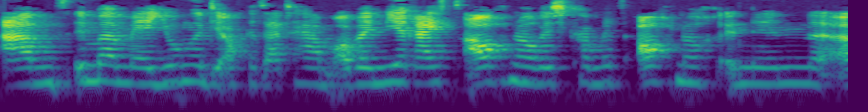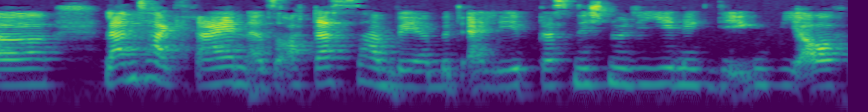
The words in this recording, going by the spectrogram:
abends immer mehr Junge, die auch gesagt haben, oh, bei mir reicht's auch noch, ich komme jetzt auch noch in den äh, Landtag rein. Also auch das haben wir ja miterlebt, dass nicht nur diejenigen, die irgendwie auf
